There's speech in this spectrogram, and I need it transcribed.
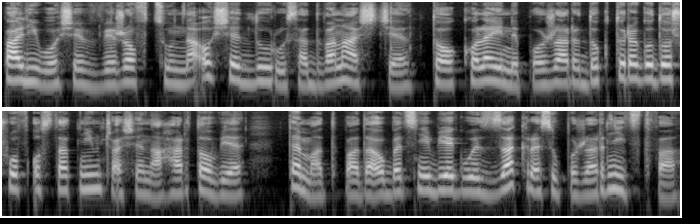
Paliło się w wieżowcu na osiedlu Rusa 12. To kolejny pożar, do którego doszło w ostatnim czasie na Hartowie. Temat bada obecnie biegły z zakresu pożarnictwa.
